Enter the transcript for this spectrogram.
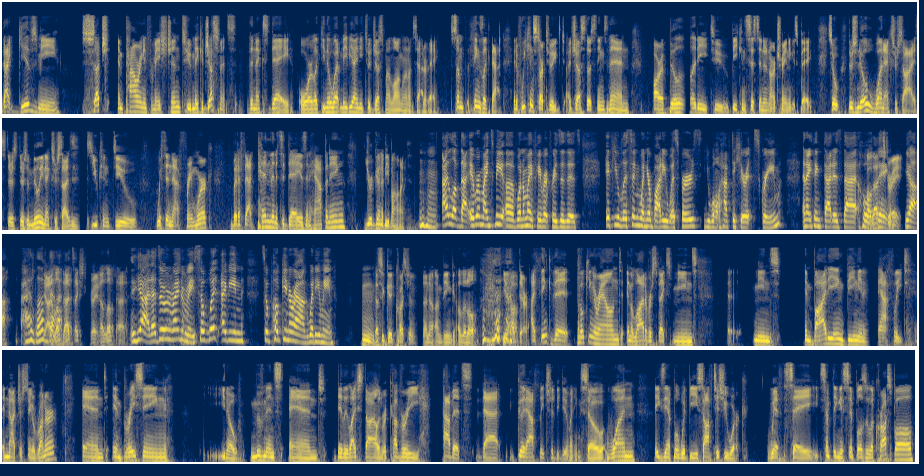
That gives me such empowering information to make adjustments the next day or like, you know what? Maybe I need to adjust my long run on Saturday. Some things like that. And if we can start to adjust those things then, our ability to be consistent in our training is big. So there's no one exercise. There's there's a million exercises you can do within that framework. But if that 10 minutes a day isn't happening, you're going to be behind. Mm-hmm. I love that. It reminds me of one of my favorite phrases is if you listen when your body whispers, you won't have to hear it scream. And I think that is that whole oh, that's thing. great. Yeah. I love yeah, that. I love that's actually great. I love that. Yeah, that's what yeah, reminded so, me. So what I mean, so poking around, what do you mean? Hmm, that's a good question. I know I'm being a little you know, out there. I think that poking around in a lot of respects means uh, means embodying being an athlete and not just being a runner and embracing you know movements and daily lifestyle and recovery habits that good athletes should be doing. So one example would be soft tissue work with say something as simple as a lacrosse ball,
